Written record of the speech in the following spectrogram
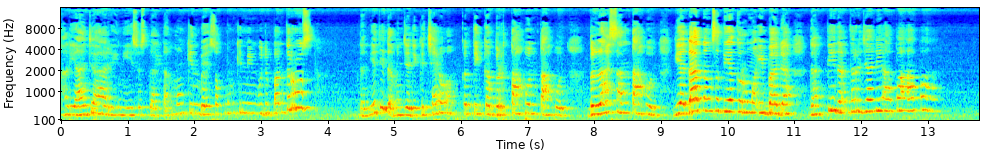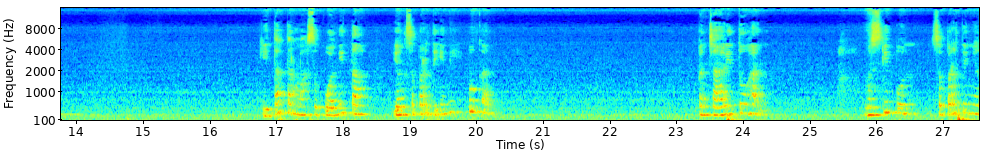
kali aja hari ini Yesus datang mungkin besok mungkin minggu depan terus dan dia tidak menjadi kecewa ketika bertahun-tahun, belasan tahun dia datang setia ke rumah ibadah dan tidak terjadi apa-apa. kita termasuk wanita yang seperti ini, bukan? Pencari Tuhan, meskipun sepertinya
